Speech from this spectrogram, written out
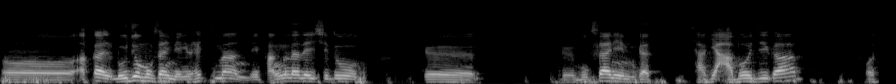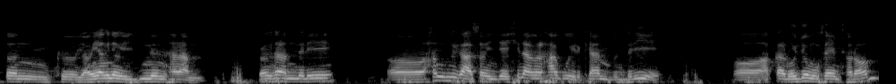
어 아까 로조 목사님 얘기를 했지만 이 방글라데시도 그, 그 목사님 그러니까 자기 아버지가 어떤 그 영향력 있는 사람 그런 사람들이 어 한국에 가서 이제 신앙을 하고 이렇게 한 분들이 어 아까 로조 목사님처럼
